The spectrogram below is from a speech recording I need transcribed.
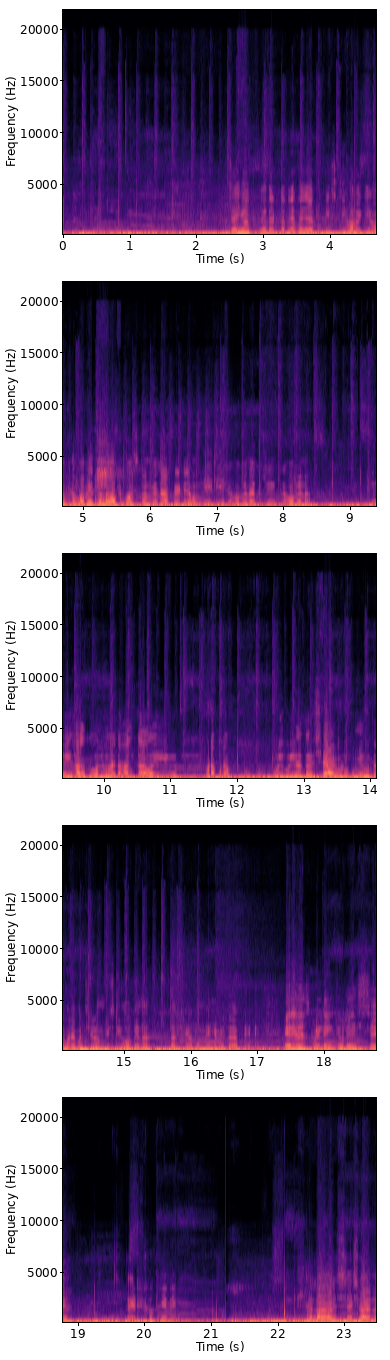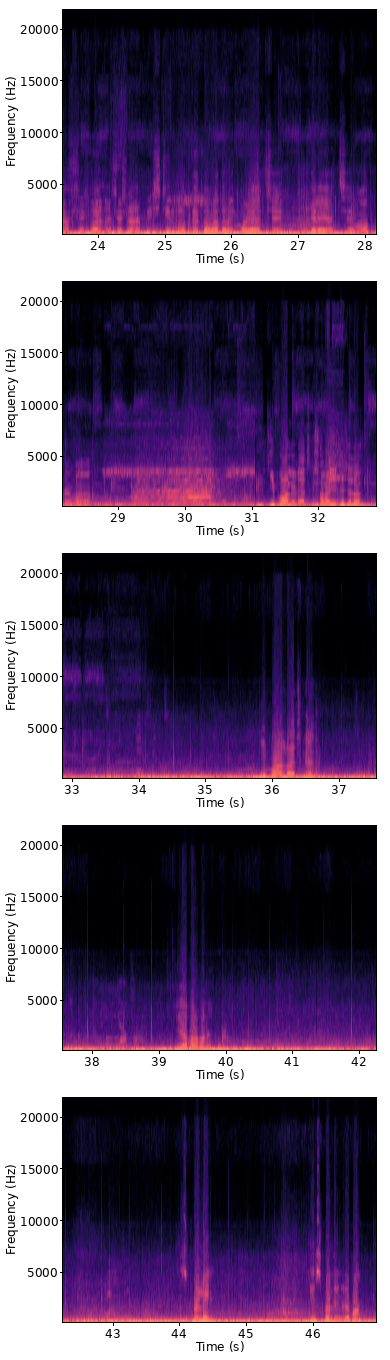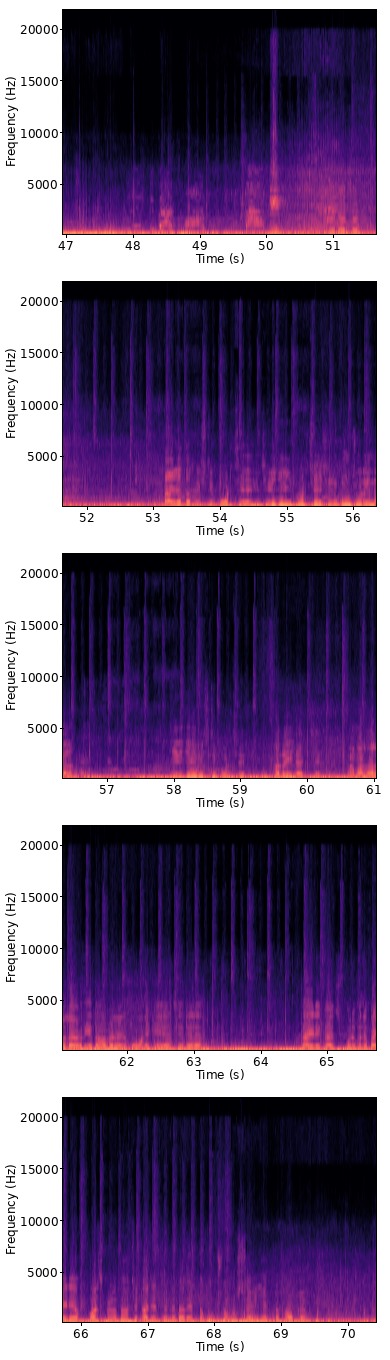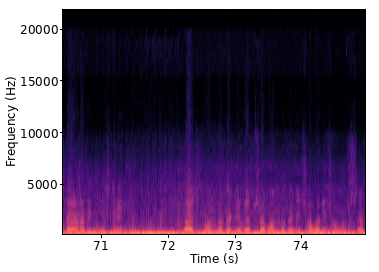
যাই হোক ওয়েদারটা দেখা যাক, বৃষ্টি হবে কি হবে না, হবে তো না অফকোর্স কারণ ওয়েদার আপডেটে যখন দিয়ে দিয়েছে, হবে না, তো সেক্ষেত্রে হবে না। ওই হালকা হলেও হয়তো হালকা, ওই ফোটা ফোটা গুড়ি গুড়ি হয়তো আর ওরকমই হতে পারে বাট সেরকম বৃষ্টি হবে না, কারণ সেরকম নেই ওয়েদার আপডেটে এনিওয়েজ বিল্ডিং চলে এসছে, গাড়িটা ঢুকিয়ে দেই। খেলা শেষ হয় না, শেষ হয় না, শেষ হয় না। বৃষ্টির মধ্যে দৌড়াদৌড়ি করে যাচ্ছে, খেলে যাচ্ছে, বাপরে বাপ। কি পড়ালো? আজকে সবাই এসেছিল? কি পড়ালো আজকে? কি আবার মানে? স্পেলিং কি স্পেলিং রে মা? ঠিক আছে। বাইরে তো বৃষ্টি পড়ছে। ঝিরিঝিরি পড়ছে, সেরকম জোরে না। ঝিরিঝিরি বৃষ্টি পড়ছে। ভালোই লাগছে। আমার ভালো লাগা দিয়ে তো হবে না, এরকম অনেকেই আছে যারা বাইরে কাজ করে মানে বাইরে অফকোর্স বেরোতে হচ্ছে কাজের জন্য তাদের তো খুব সমস্যা এই একটা প্রবলেম সারাটা দিন বৃষ্টি কাজ বন্ধ থাকে ব্যবসা বন্ধ থাকে সবারই সমস্যা।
